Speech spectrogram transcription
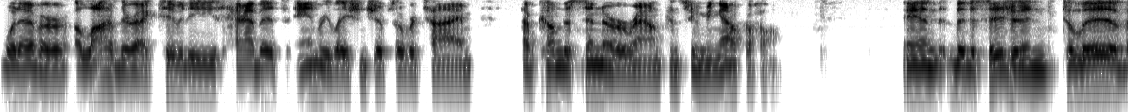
whatever, a lot of their activities, habits, and relationships over time have come to center around consuming alcohol. And the decision to live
